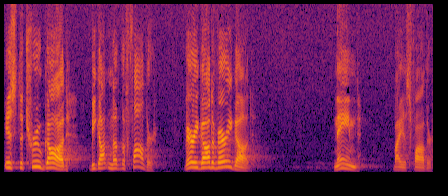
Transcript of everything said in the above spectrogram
is the true God begotten of the Father, very God of very God, named by his Father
